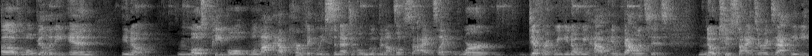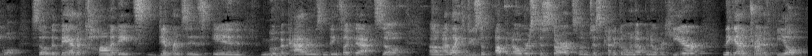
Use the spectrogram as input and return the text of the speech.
of mobility and, you know, most people will not have perfectly symmetrical movement on both sides. Like we're different. We, you know, we have imbalances. No two sides are exactly equal. So the band accommodates differences in movement patterns and things like that. So um, I like to do some up and overs to start. So I'm just kind of going up and over here. And again, I'm trying to feel,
